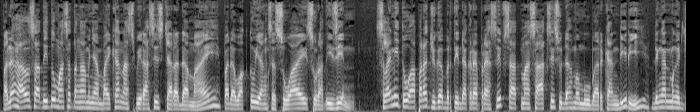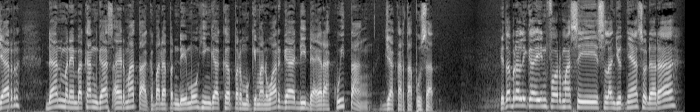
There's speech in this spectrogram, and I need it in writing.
Padahal saat itu masa tengah menyampaikan aspirasi secara damai pada waktu yang sesuai surat izin. Selain itu, aparat juga bertindak represif saat masa aksi sudah membubarkan diri dengan mengejar dan menembakkan gas air mata kepada pendemo hingga ke permukiman warga di daerah Kuitang, Jakarta Pusat. Kita beralih ke informasi selanjutnya, Saudara.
